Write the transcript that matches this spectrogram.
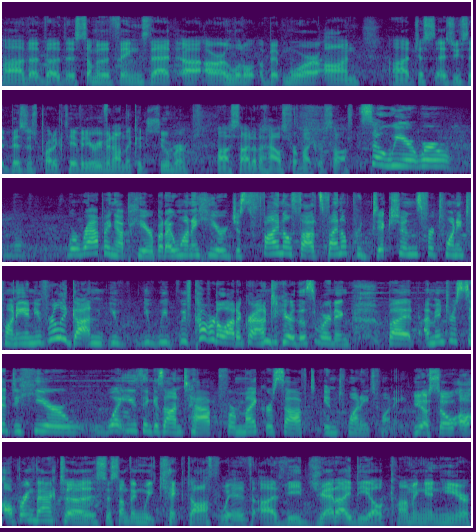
uh, the, the, the, some of the things that uh, are a little a bit more on, uh, just as you said, business productivity, or even on the consumer uh, side of the house for Microsoft. So we're, we're we're wrapping up here, but I want to hear just final thoughts, final predictions for 2020, and you've really gotten, you've, you, we've, we've covered a lot of ground here this morning, but I'm interested to hear what you think is on tap for Microsoft in 2020. Yeah, so I'll, I'll bring back to, to, something we kicked off with, uh, the Jedi deal coming in here.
